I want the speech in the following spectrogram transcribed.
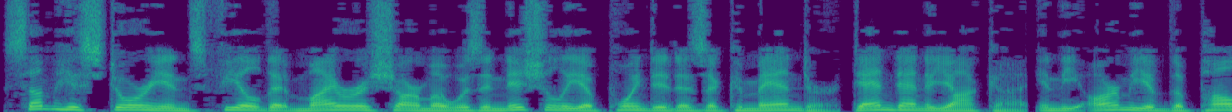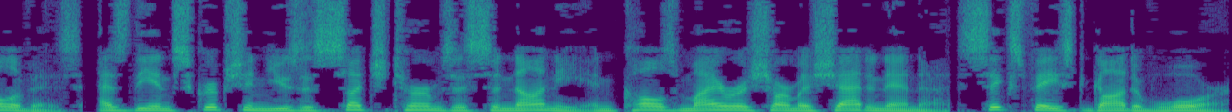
Some historians feel that Mayurasharma was initially appointed as a commander in the army of the Pallavas, as the inscription uses such terms as Sanani and calls Myarasharma Shadanana six-faced god of war.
